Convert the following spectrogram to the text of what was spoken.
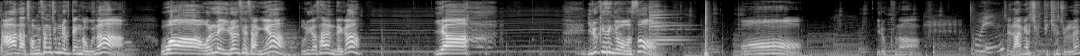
아나 정상 중력 된 거구나. 와 원래 이런 세상이야? 우리가 사는 데가? 이야 이렇게 생겨 먹었어? 어 이렇구나. 오잉? 저 라미야 좀 비켜줄래?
